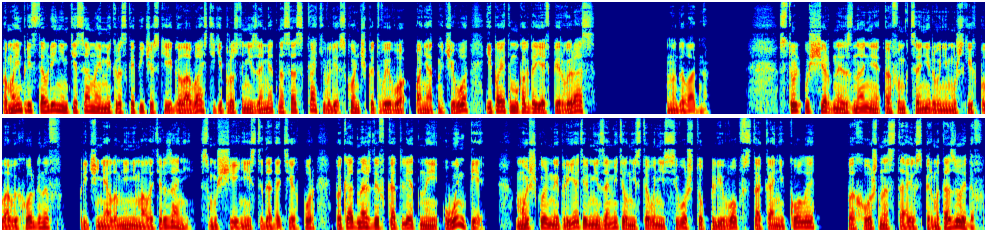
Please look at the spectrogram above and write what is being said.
По моим представлениям, те самые микроскопические головастики просто незаметно соскакивали с кончика твоего понятно чего, и поэтому, когда я в первый раз... Ну да ладно. Столь ущербное знание о функционировании мужских половых органов причиняло мне немало терзаний, смущений и стыда до тех пор, пока однажды в котлетной «Уимпе» мой школьный приятель не заметил ни с того ни с сего, что плевок в стакане колы похож на стаю сперматозоидов.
